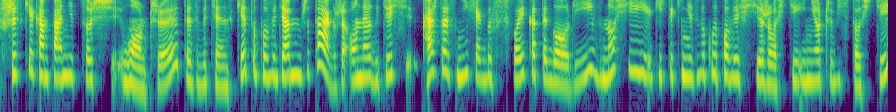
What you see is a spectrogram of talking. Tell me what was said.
wszystkie kampanie coś łączy, te zwycięskie, to powiedziałabym, że tak, że one gdzieś, każda z nich jakby w swojej kategorii wnosi jakiś taki niezwykły powiew świeżości i nieoczywistości,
